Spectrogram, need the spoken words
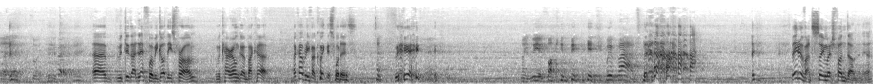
yeah, yeah. Sorry. Uh, we do that left where we got these from, and we carry on going back up. I can't believe how quick this one is. Mate, we're fucking, we're mad. They'd have had so much fun down in here.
